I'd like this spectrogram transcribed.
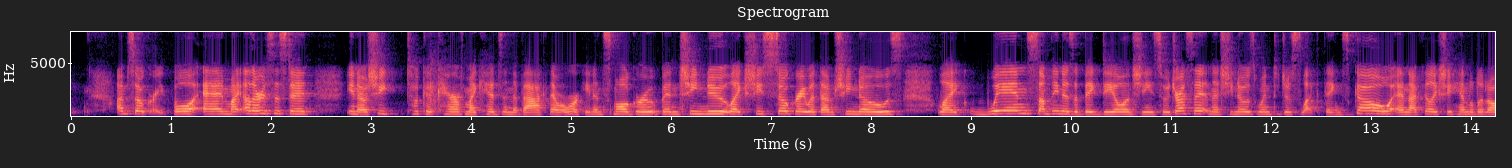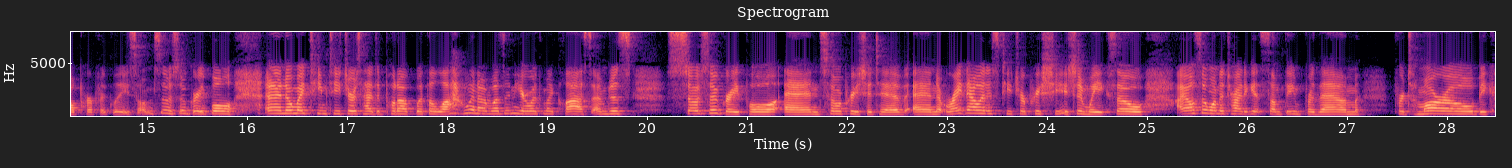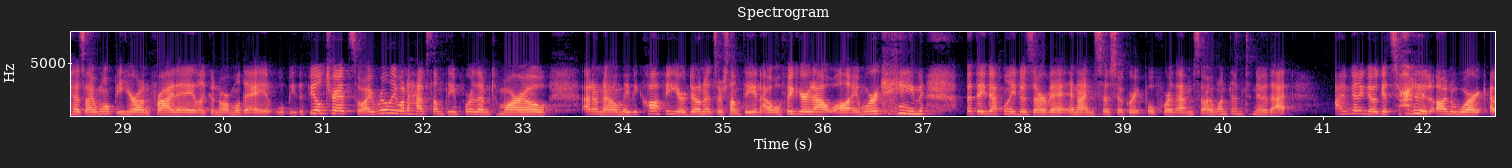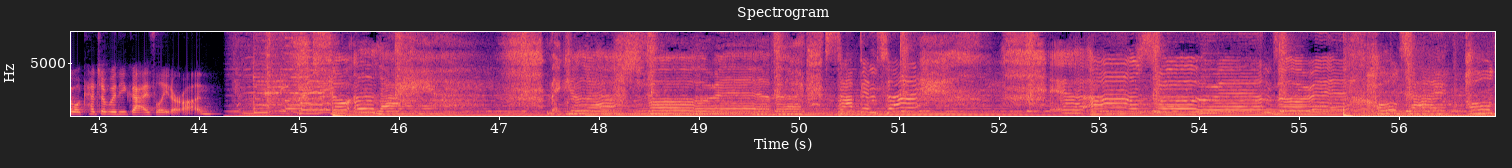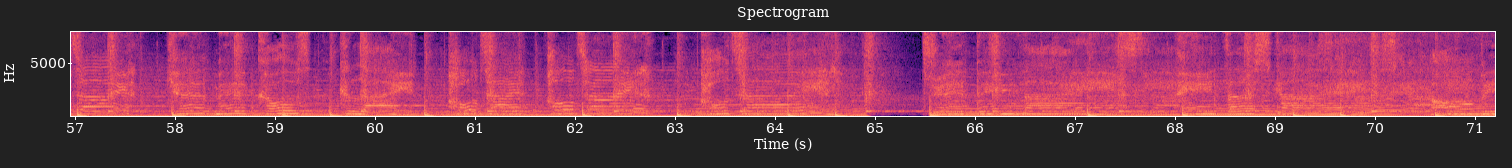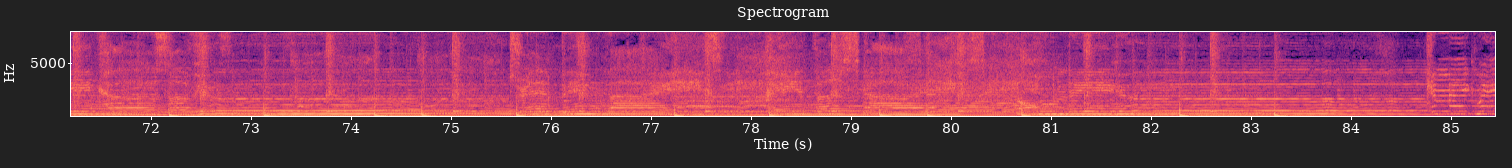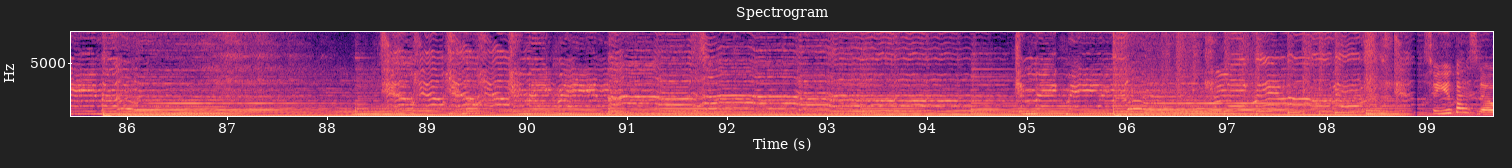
I'm so grateful. And my other assistant, you know, she took care of my kids in the back that were working in small group and she knew, like, she's so great with them. She knows, like, when something is a big deal and she needs to address it and then she knows when to just let things go. And I feel like she handled it all perfectly. So I'm so, so grateful. And I know my team teachers had to put up with a lot when I wasn't here with my class. I'm just so, so grateful and so appreciative. And right now it is Teacher Appreciation Week. So I also want to try to get something for them for tomorrow because I won't be here on Friday like a normal day. It will be the field trip. So I really want to have something for them tomorrow. I don't know, maybe coffee or donuts or something. I will figure it out while I'm working, but they definitely deserve it. And I'm so, so grateful for them. So I want them to know that. I'm gonna go get started on work. I will catch up with you guys later on. So alive,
